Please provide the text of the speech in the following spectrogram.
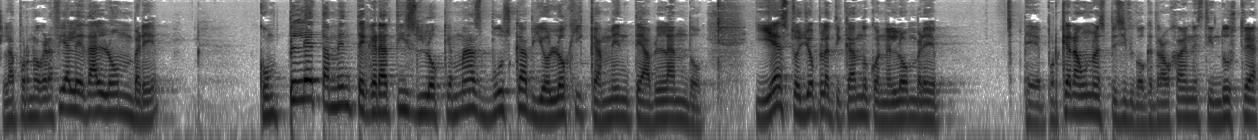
La pornografía le da al hombre completamente gratis lo que más busca biológicamente hablando. Y esto yo platicando con el hombre eh, porque era uno específico que trabajaba en esta industria,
